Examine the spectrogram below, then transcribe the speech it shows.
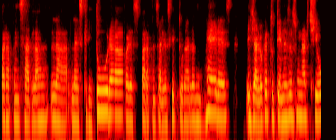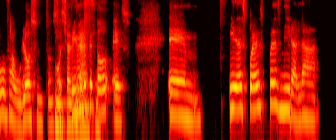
para pensar la, la, escritura, para, para, pensar la escritura de las mujeres. Y ya lo que tú tienes es un archivo fabuloso. Entonces, primero que todo, eso. Em, y después, pues mira, la,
